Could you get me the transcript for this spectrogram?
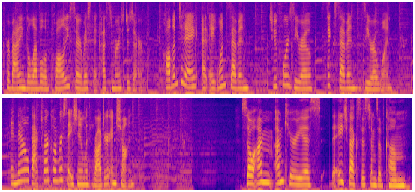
providing the level of quality service that customers deserve. Call them today at 817 240 6701. And now back to our conversation with Roger and Sean. So I'm I'm curious. The HVAC systems have come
